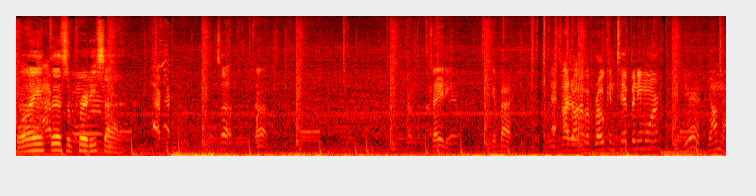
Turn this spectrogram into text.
Well, ain't this a pretty sight. It's Get back. I don't have a broken tip anymore? You're a dumbass.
